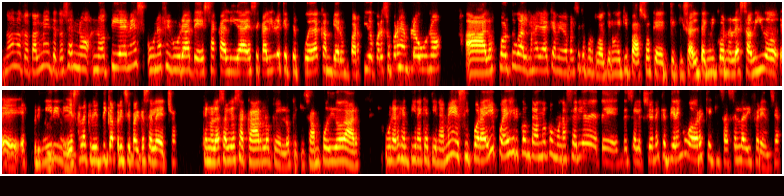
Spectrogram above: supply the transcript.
No, no, totalmente. Entonces no, no tienes una figura de esa calidad, de ese calibre que te pueda cambiar un partido. Por eso, por ejemplo, uno a los Portugal, más allá de que a mí me parece que Portugal tiene un equipazo que, que quizá el técnico no le ha sabido eh, exprimir y, y esa es la crítica principal que se le ha hecho, que no le ha sabido sacar lo que, lo que quizá han podido dar. Una Argentina que tiene a Messi, por ahí puedes ir contando como una serie de, de, de selecciones que tienen jugadores que quizás hacen la diferencia.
